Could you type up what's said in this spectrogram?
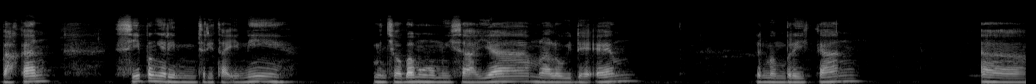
bahkan si pengirim cerita ini mencoba menghubungi saya melalui DM dan memberikan uh,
